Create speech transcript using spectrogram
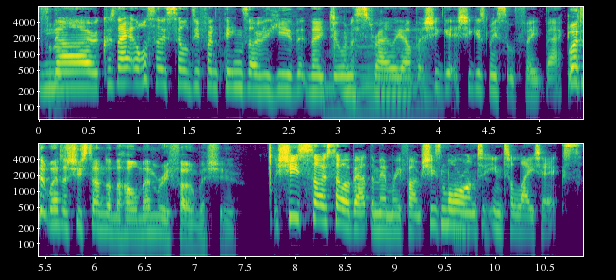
sort. No, because they also sell different things over here that they do in Australia. But she get, she gives me some feedback. Where, do, where does she stand on the whole memory foam issue? She's so so about the memory foam. She's more on into latex.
